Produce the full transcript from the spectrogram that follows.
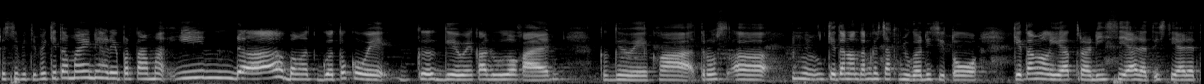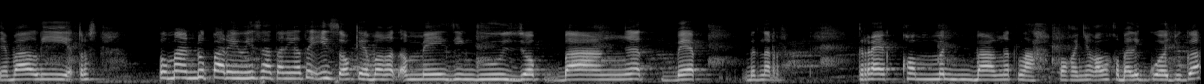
Terus tiba-tiba kita main di hari pertama. Indah banget. Gue tuh ke w, ke GWK dulu kan. Ke GWK terus uh, kita nonton kecak juga di situ. Kita ngelihat tradisi adat istiadatnya Bali. Terus pemandu pariwisata nih is oke okay banget. Amazing. Good job banget beb. Bener rekomen banget lah. Pokoknya kalau ke Bali gue juga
